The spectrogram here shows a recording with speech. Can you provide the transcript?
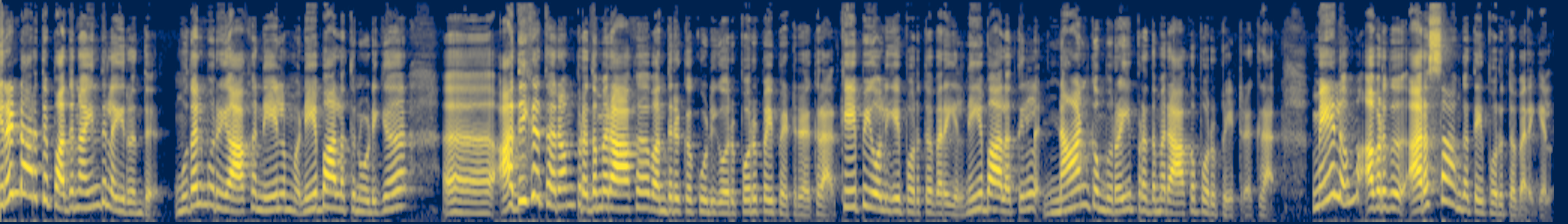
இரண்டாயிரத்தி பதினைந்துல இருந்து முதல் முறையாக நேலம் நேபாளத்தினுடைய அதிக தரம் பிரதமராக வந்திருக்கக்கூடிய ஒரு பொறுப்பை பெற்றிருக்கிறார். கே பி ஒலியை பொறுத்தவரையில் நேபாளத்தில் நான்கு முறை பிரதமராக பொறுப்பேற்றிருக்கிறார். மேலும் அவரது அரசாங்கத்தை பொறுத்தவரையில்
